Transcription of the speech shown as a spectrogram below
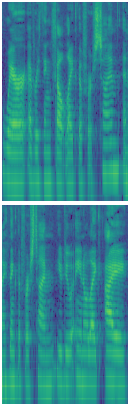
where everything felt like the first time. And mm-hmm. I think the first time you do it, you know, like I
